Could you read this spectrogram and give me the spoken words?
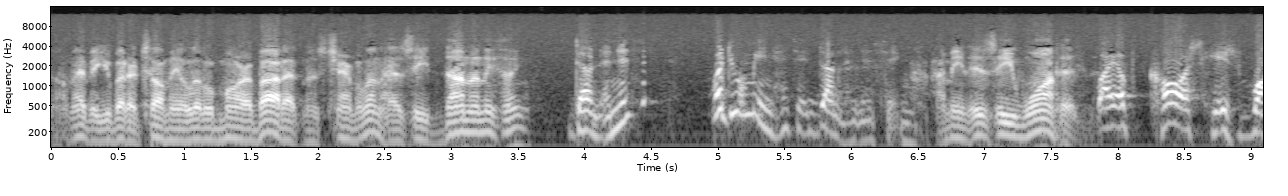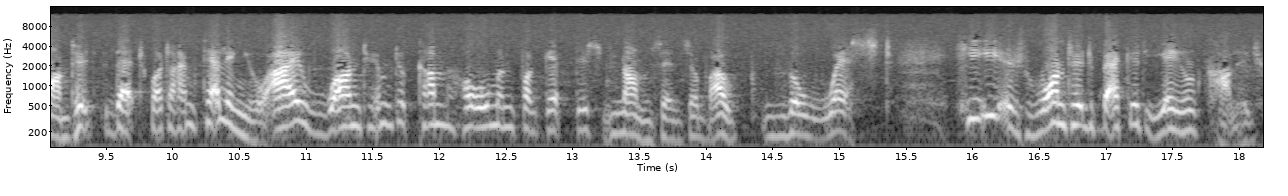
Well, maybe you better tell me a little more about it, Miss Chamberlain. Has he done anything? Done anything? What do you mean, has he done anything? I mean, is he wanted? Why, of course he's wanted. That's what I'm telling you. I want him to come home and forget this nonsense about the West. He is wanted back at Yale College,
